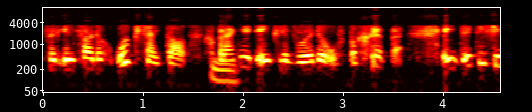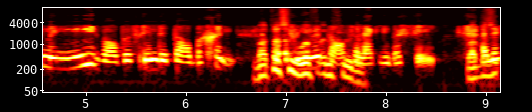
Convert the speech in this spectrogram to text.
vereenvoudig ook sy taal, gebruik net enkele woorde of begrippe. En dit is die manier waarop 'n vreemde taal begin. Wat was die hoofinvloed? Sal ek liewer sê. Hulle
